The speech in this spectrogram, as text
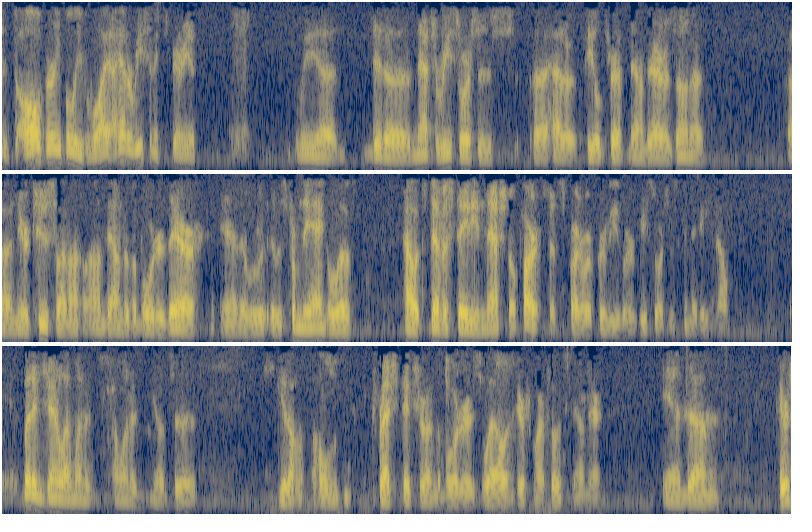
it's all very believable. I, I had a recent experience. We uh, did a natural resources uh, had a field trip down to Arizona uh, near Tucson on, on down to the border there, and it, w- it was from the angle of how it's devastating national parks. That's part of our purview of our resources committee, you know. But in general, I wanted I wanted you know to get a, a whole fresh picture on the border as well and hear from our folks down there. And um, here's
